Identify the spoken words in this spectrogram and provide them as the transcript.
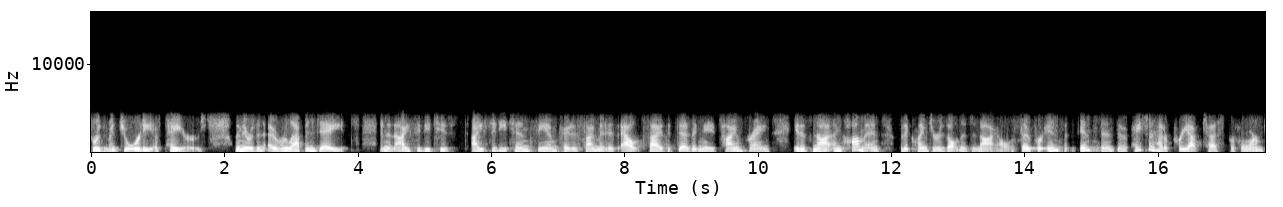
for the majority of payers. When there is an overlap in dates, and an ICD ICD-10 CM code assignment is outside the designated time frame, it is not uncommon for the claim to result in a denial. So, for in- instance, if a patient had a pre-op test performed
